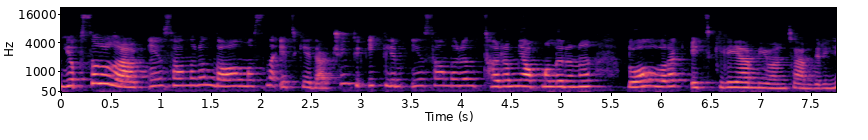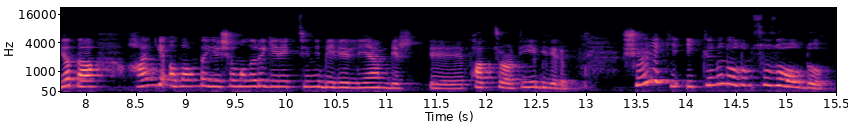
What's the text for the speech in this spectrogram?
yapısal olarak insanların dağılmasına etki eder. Çünkü iklim insanların tarım yapmalarını doğal olarak etkileyen bir yöntemdir. Ya da hangi alanda yaşamaları gerektiğini belirleyen bir e, faktör diyebilirim. Şöyle ki iklimin olumsuz olduğu,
